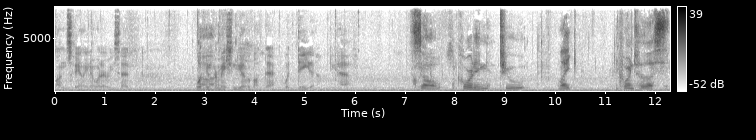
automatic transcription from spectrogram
lungs failing or whatever you said. What uh, information do you have about that? What data do you have? So, according to like according to the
